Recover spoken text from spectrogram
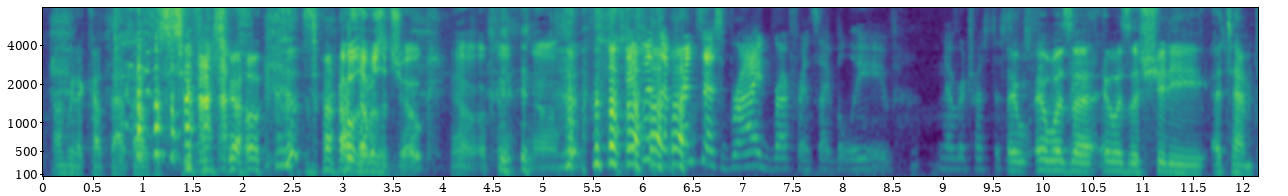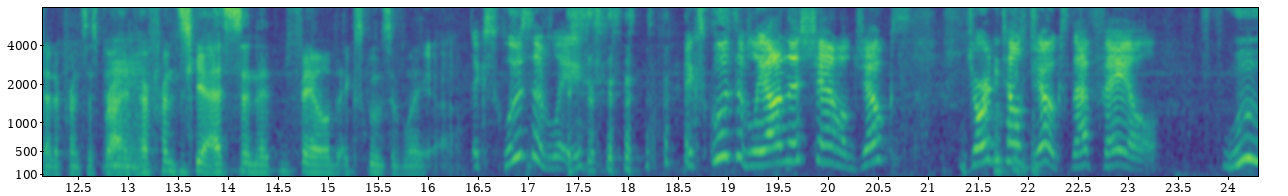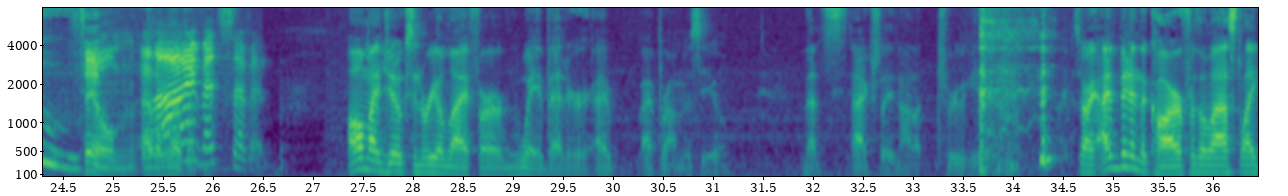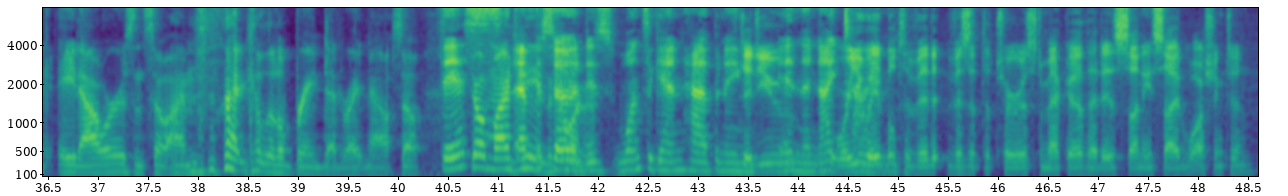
I'm gonna cut that. That was a stupid joke. Sorry. Oh, that was a joke. Oh, okay. No. It was a Princess Bride reference, I believe. Never trust a. It, it was a it was a shitty attempt at a Princess Bride Mm. reference, yes, and it failed exclusively. Yeah. exclusively, exclusively on this channel. Jokes. Jordan tells jokes that fail. Woo! Film at Live eleven. at seven. All my jokes in real life are way better. I I promise you. That's actually not true either. Sorry, I've been in the car for the last like eight hours, and so I'm like a little brain dead right now. So This Don't mind me in the episode corner. is once again happening Did you? in the night. Were you able to vid- visit the tourist mecca that is Sunnyside, Washington?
